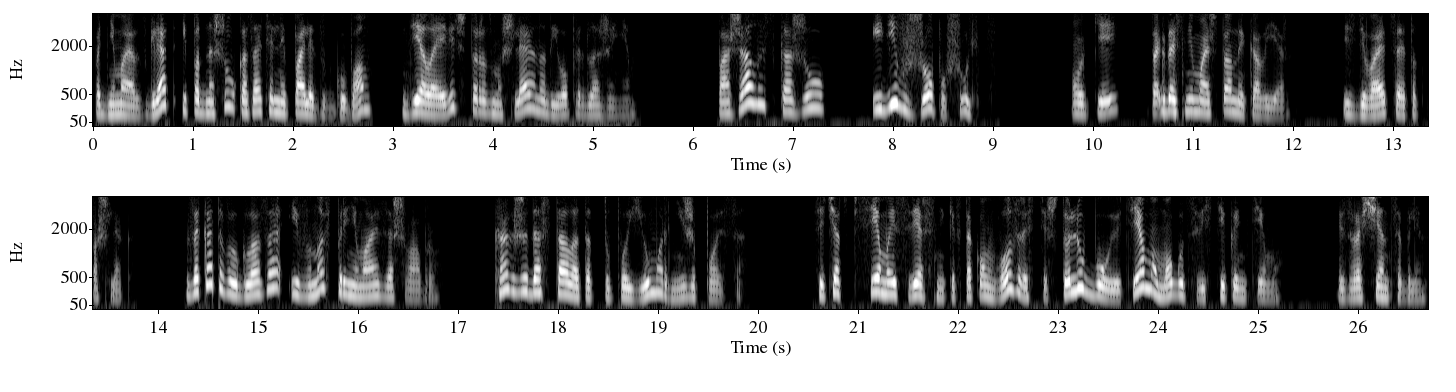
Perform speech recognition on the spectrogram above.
Поднимаю взгляд и подношу указательный палец к губам, делая вид, что размышляю над его предложением. Пожалуй, скажу, иди в жопу, Шульц. Окей, тогда снимай штаны, Кавьер. Издевается этот пошляк. Закатываю глаза и вновь принимаюсь за швабру. Как же достал этот тупой юмор ниже пояса. Сейчас все мои сверстники в таком возрасте, что любую тему могут свести к интиму. Извращенцы, блин.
